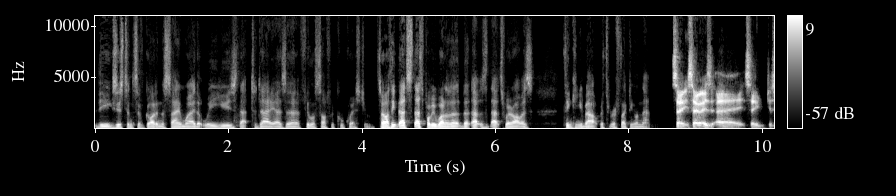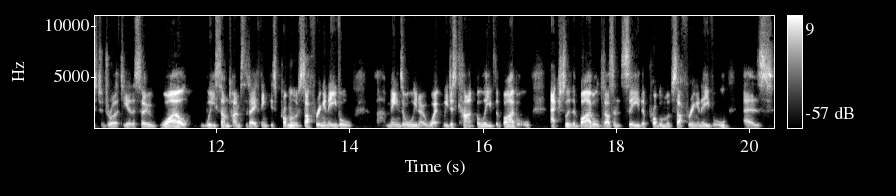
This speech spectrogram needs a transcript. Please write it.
the existence of God in the same way that we use that today as a philosophical question. So I think that's that's probably one of the that was that's where I was thinking about with reflecting on that. So, so as uh, so, just to draw it together. So, while we sometimes today think this problem of suffering and evil uh, means, well, you know, we just can't believe the Bible. Actually, the Bible doesn't see the problem of suffering and evil as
